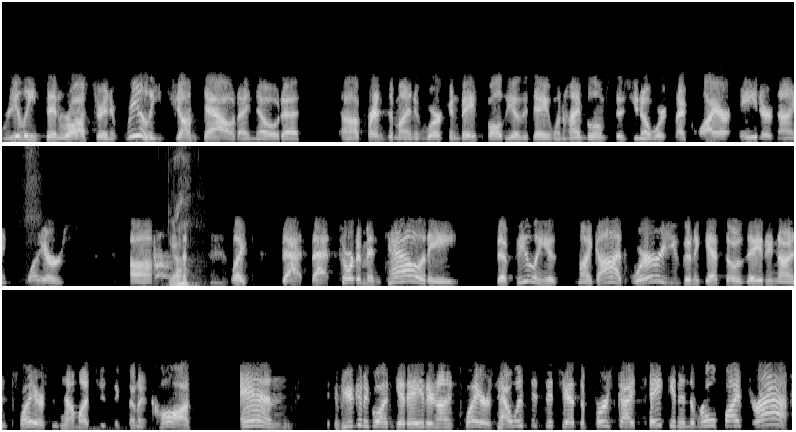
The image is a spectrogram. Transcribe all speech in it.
really thin roster, and it really jumped out. I know to uh, friends of mine who work in baseball the other day when Chaim Bloom says, you know, we're going to acquire eight or nine players. Uh, yeah. like that, that sort of mentality, the feeling is, my God, where are you going to get those eight or nine players and how much is it going to cost? And if you're going to go out and get eight or nine players, how is it that you had the first guy taken in the Rule 5 draft?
